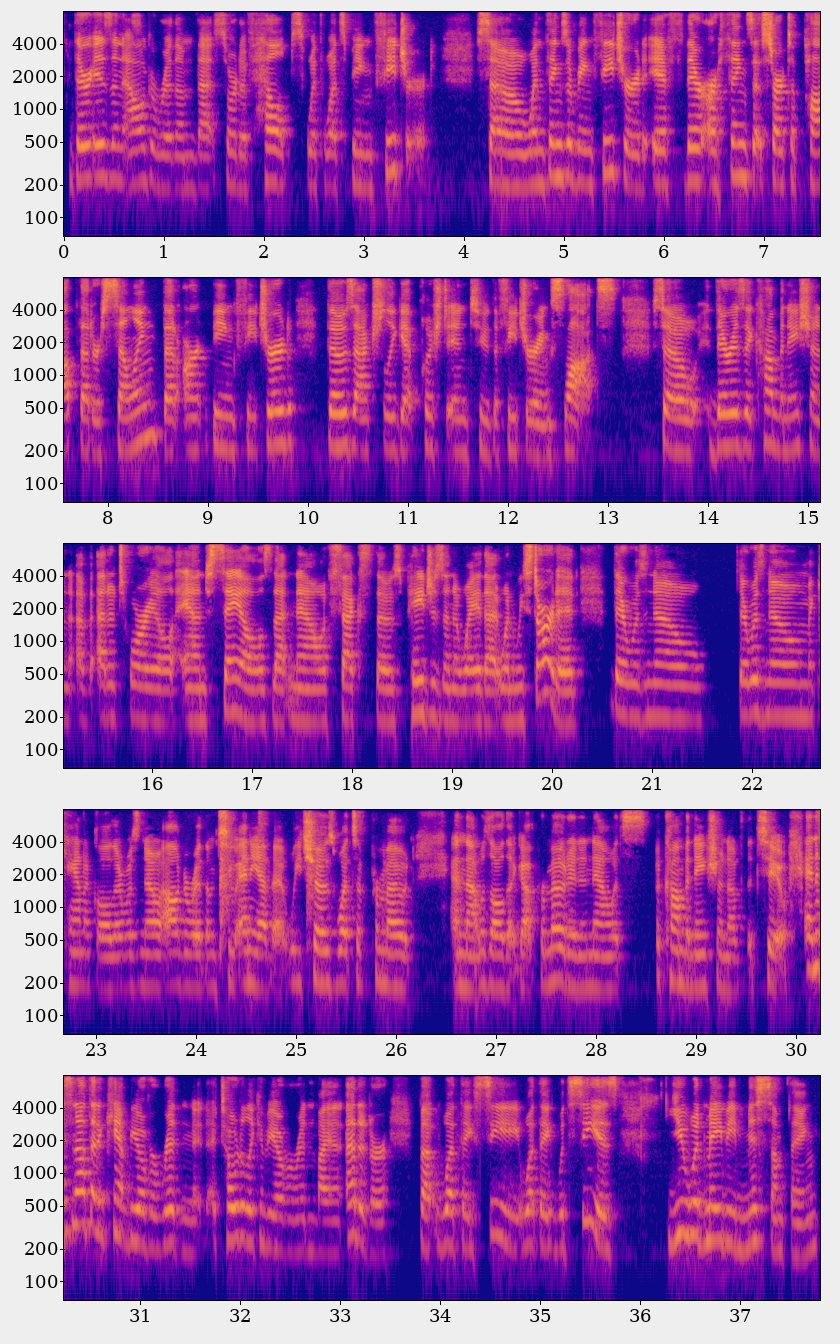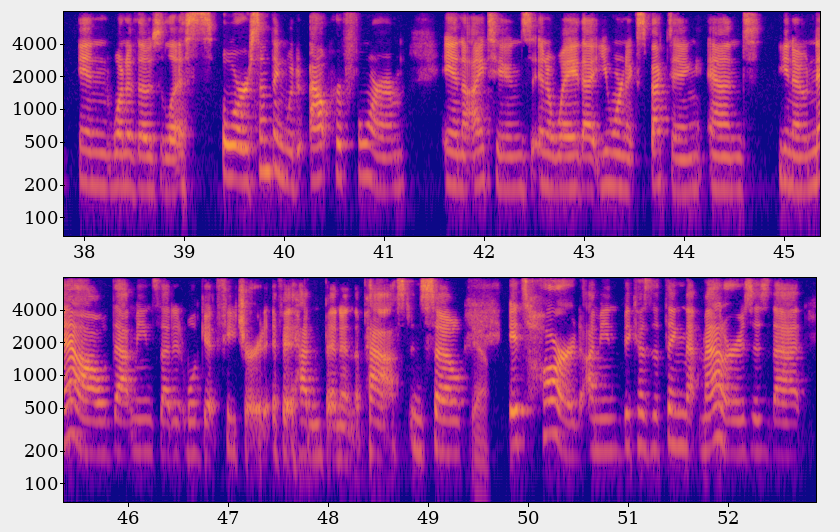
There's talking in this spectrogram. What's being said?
there is an algorithm that sort of helps with what's being featured. So when things are being featured, if there are things that start to pop that are selling that aren't being featured, those actually get pushed into the featuring slots. So there is a combination of editorial and sales that now affects those pages in a way that when we started, there was no there was no mechanical there was no algorithm to any of it. We chose what to promote and that was all that got promoted and now it's a combination of the two. And it's not that it can't be overridden it, it totally can be overridden by an editor but what they see what they would see is you would maybe miss something in one of those lists or something would outperform in itunes in a way that you weren't expecting and you know now that means that it will get featured if it hadn't been in the past. And so Yeah. it's hard. I mean because the thing that matters is that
